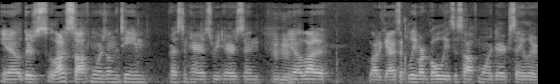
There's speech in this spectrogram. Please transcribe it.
you know, there's a lot of sophomores on the team. Preston Harris, Reed Harrison, Mhm. you know, a lot of a lot of guys. I believe our goalie is a sophomore, Derek Saylor.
